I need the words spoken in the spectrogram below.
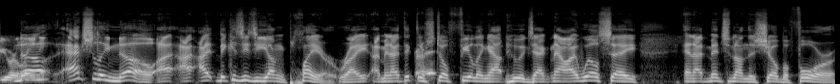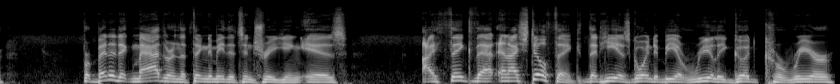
You were no, leaning? actually, no. I, I, because he's a young player, right? I mean, I think they're still feeling out who exactly. Now, I will say, and I've mentioned on this show before, for Bennedict Mathurin, the thing to me that's intriguing is, I think that, and I still think that he is going to be a really good career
